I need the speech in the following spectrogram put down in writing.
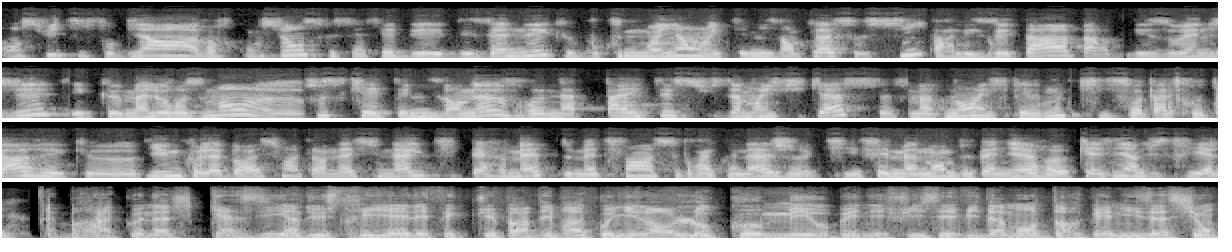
Ensuite, il faut bien avoir conscience que ça fait des, années que beaucoup de moyens ont été mis en place aussi par les États, par des ONG, et que malheureusement, euh, tout ce qui a été mis en œuvre n'a pas été suffisamment efficace. Maintenant, espérons qu'il soit pas trop tard et qu'il y ait une collaboration internationale qui permette de mettre fin à ce braconnage qui est fait maintenant de manière euh, quasi industrielle. Braconnage quasi industriel effectué par des braconniers locaux, mais au bénéfice évidemment d'organisations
